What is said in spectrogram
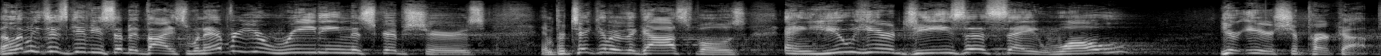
Now, let me just give you some advice. Whenever you're reading the scriptures, in particular the gospels, and you hear Jesus say, Woe, your ears should perk up.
